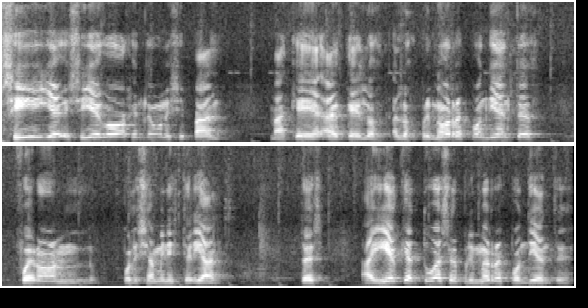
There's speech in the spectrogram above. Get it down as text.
Sí, sí llegó agente municipal, más que, que los, los primeros respondientes fueron policía ministerial. Entonces, ahí el que actúa es el primer respondiente,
